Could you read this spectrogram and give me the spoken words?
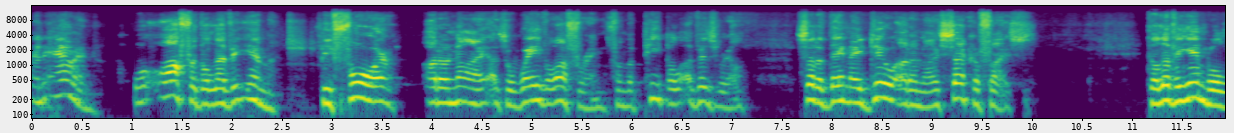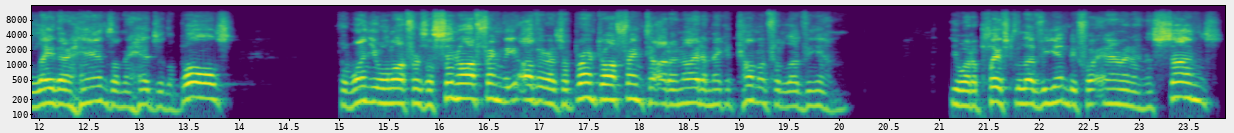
and Aaron will offer the Leviim before Adonai as a wave offering from the people of Israel, so that they may do Adonai's sacrifice. The Leviim will lay their hands on the heads of the bulls. The one you will offer as a sin offering, the other as a burnt offering to Adonai to make atonement for the Leviim. You are to place the Leviim before Aaron and his sons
